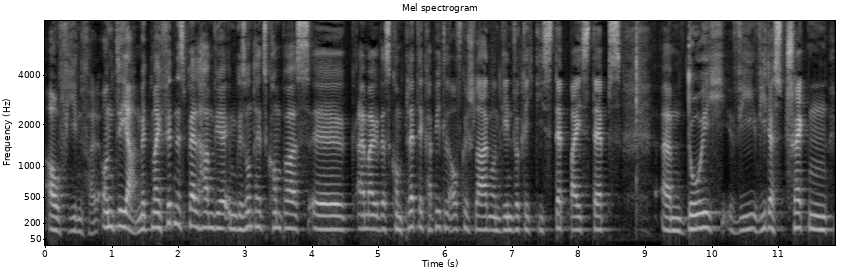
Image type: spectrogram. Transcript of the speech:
Auf jeden Fall. Und ja, mit MyFitnessPal haben wir im Gesundheitskompass äh, einmal das komplette Kapitel aufgeschlagen und gehen wirklich die Step-by-Steps ähm, durch, wie, wie das Tracken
